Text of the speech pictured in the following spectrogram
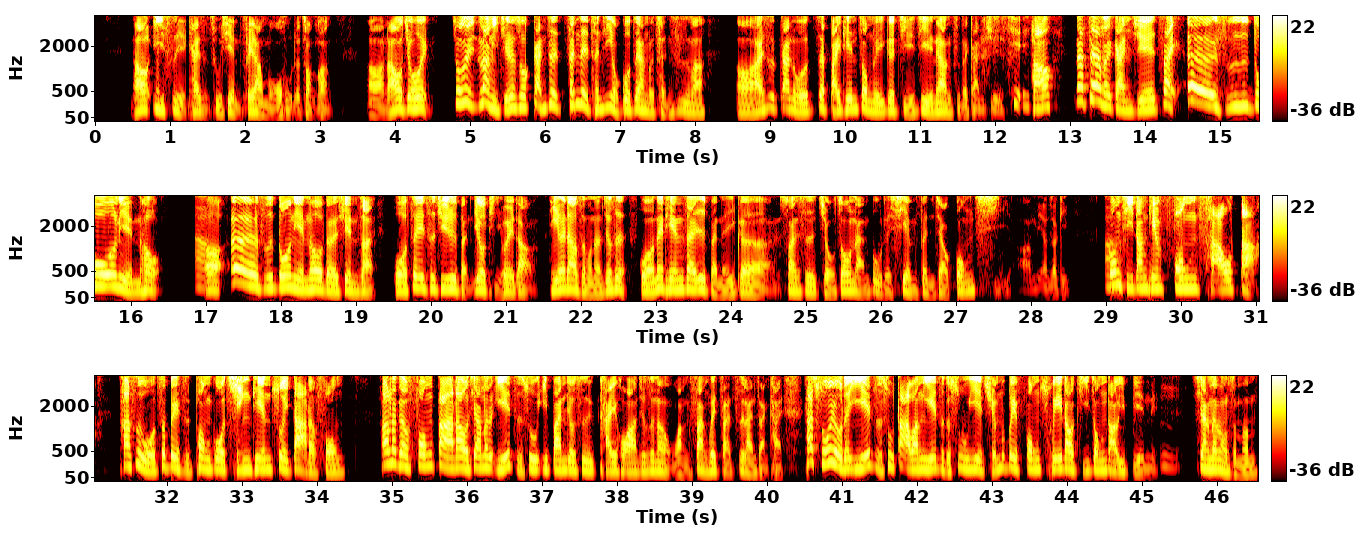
然后意识也开始出现非常模糊的状况啊，然后就会就会让你觉得说，干这真的曾经有过这样的城市吗？哦，还是干我在白天中了一个结界那样子的感觉。好，那这样的感觉在二十多年后，哦，二十多年后的现在，我这一次去日本又体会到了，体会到什么呢？就是我那天在日本的一个算是九州南部的县份叫宫崎啊，Miyazaki。宫崎当天风超大，它是我这辈子碰过晴天最大的风。它那个风大到像那个椰子树一般，就是开花，就是那种往上会展自然展开。它所有的椰子树、大王椰子的树叶全部被风吹到集中到一边呢。嗯，像那种什么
